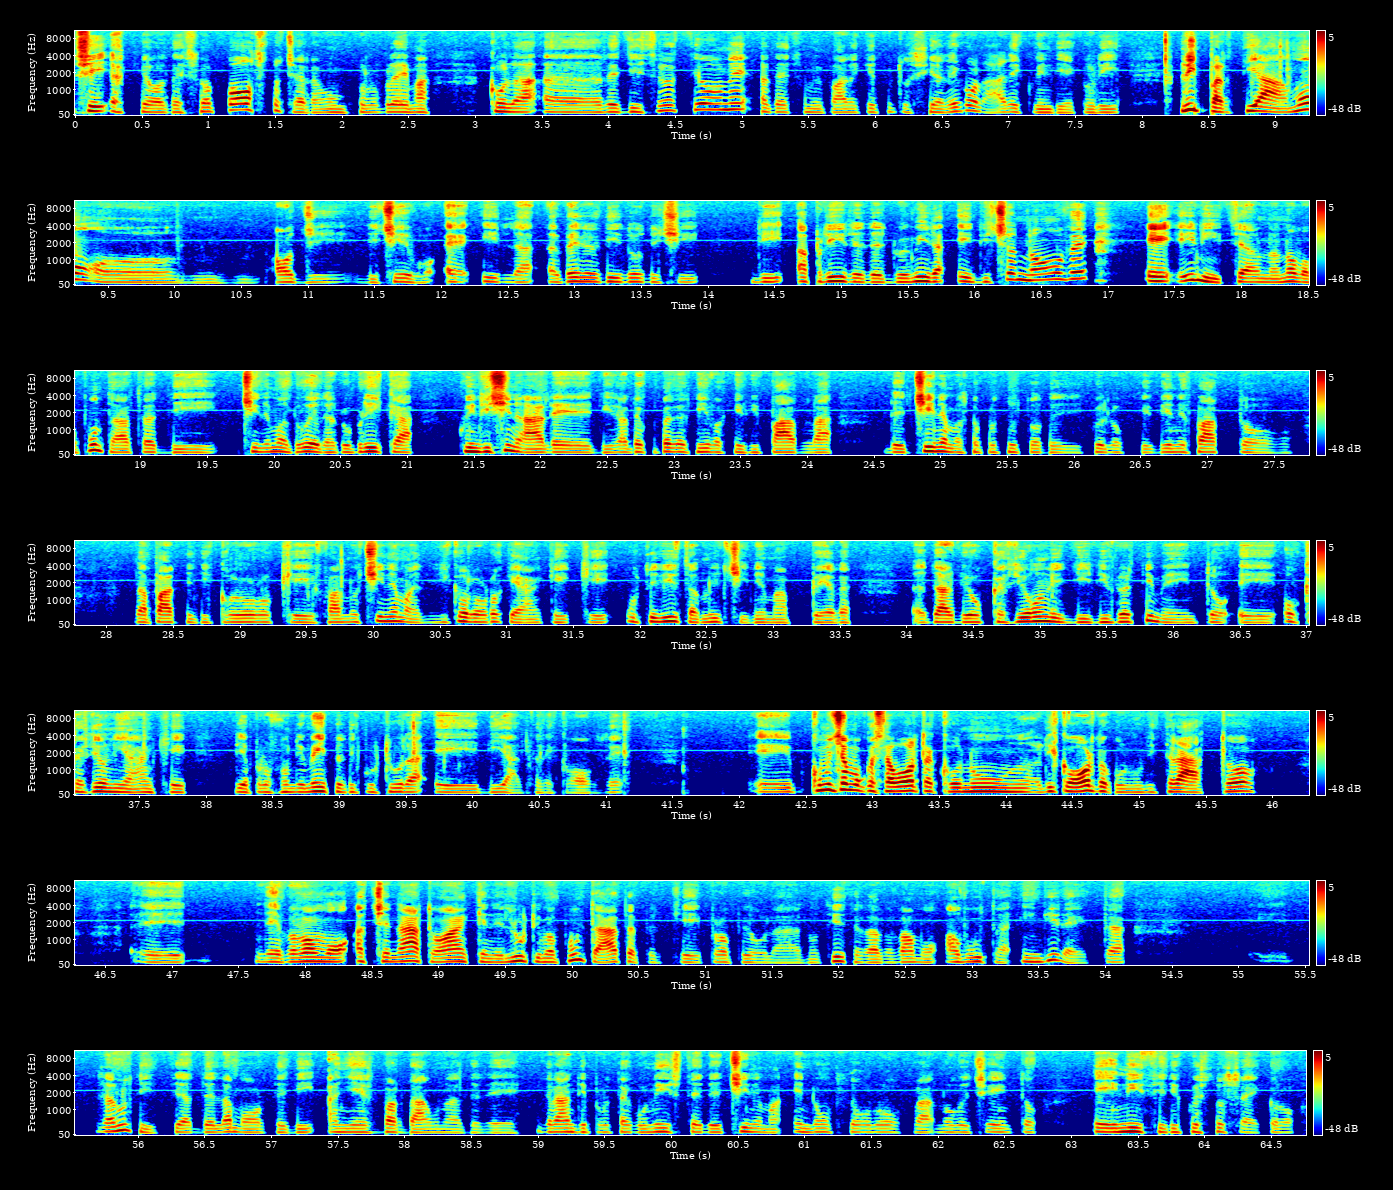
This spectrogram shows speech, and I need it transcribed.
Sì, anche io adesso a posto, c'era un problema con la eh, registrazione, adesso mi pare che tutto sia regolare, quindi ecco lì ripartiamo. Oh, oggi, dicevo, è il venerdì 12 di aprile del 2019 e inizia una nuova puntata di Cinema 2, la rubrica quindicinale di Radio Cooperativa che vi parla del cinema, soprattutto di quello che viene fatto da parte di coloro che fanno cinema e di coloro che anche che utilizzano il cinema per eh, darvi occasioni di divertimento e occasioni anche di approfondimento di cultura e di altre cose. E cominciamo questa volta con un ricordo, con un ritratto. Eh, ne avevamo accennato anche nell'ultima puntata perché proprio la notizia l'avevamo avuta in diretta la notizia della morte di Agnès Varda, una delle grandi protagoniste del cinema e non solo fra Novecento e inizi di questo secolo.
